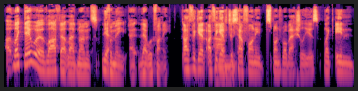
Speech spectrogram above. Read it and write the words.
Uh, like there were laugh out loud moments Yeah. for me uh, that were funny. I forget. I forget Um, just how funny SpongeBob actually is. Like in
